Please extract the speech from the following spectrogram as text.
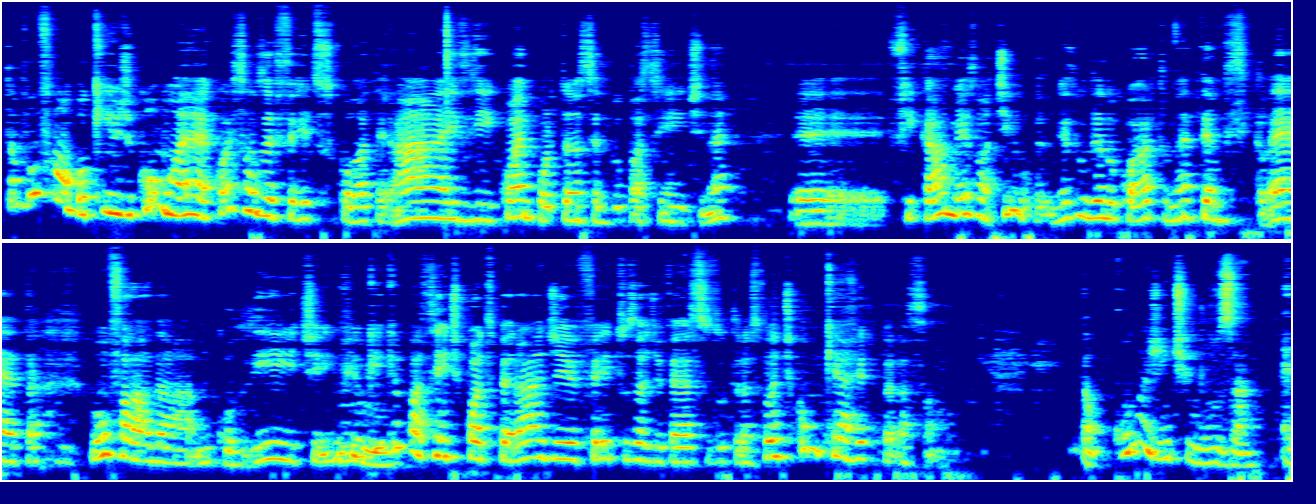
Então, vamos falar um pouquinho de como é, quais são os efeitos colaterais e qual a importância do paciente, né? É, ficar mesmo ativo, mesmo dentro do quarto, né? Ter a bicicleta. Vamos falar da mucosite, enfim, o que, Uhum. que o paciente pode esperar de efeitos adversos do transplante? Como que é a recuperação? A gente usa é,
